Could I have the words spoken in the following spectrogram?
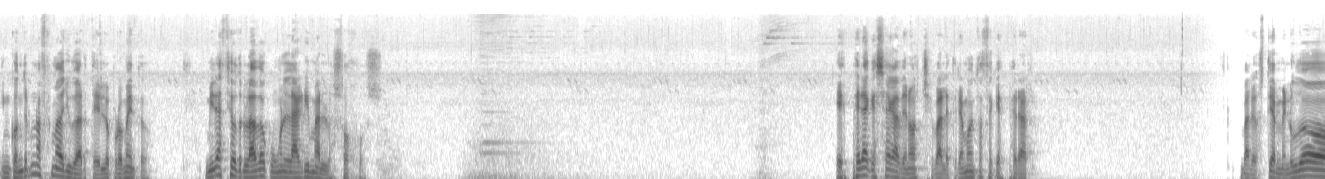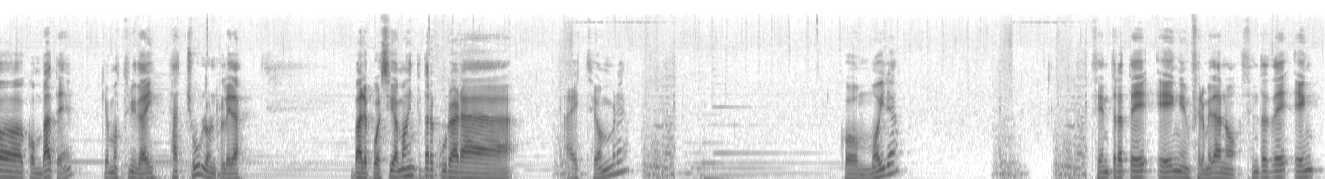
Encontré una forma de ayudarte, lo prometo. Mira hacia otro lado con una lágrima en los ojos. Espera que se haga de noche. Vale, tenemos entonces que esperar. Vale, hostia, menudo combate, ¿eh? Que hemos tenido ahí. Está chulo, en realidad. Vale, pues sí, vamos a intentar curar a, a este hombre. Con Moira. Céntrate en enfermedad, no. Céntrate en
